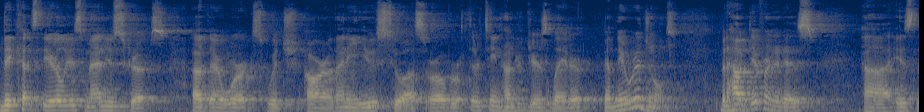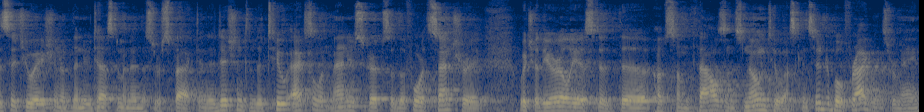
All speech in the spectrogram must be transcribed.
because the earliest manuscripts of their works, which are of any use to us, are over 1,300 years later than the originals. But how different it is uh, is the situation of the New Testament in this respect. In addition to the two excellent manuscripts of the fourth century, which are the earliest of, the, of some thousands known to us, considerable fragments remain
